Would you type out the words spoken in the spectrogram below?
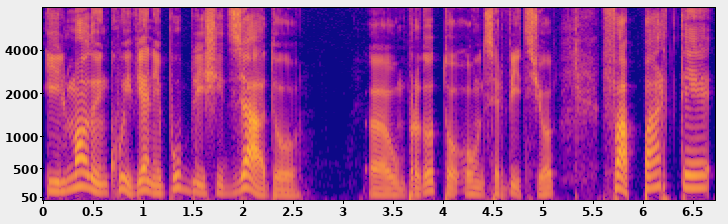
il modo in cui viene pubblicizzato uh, un prodotto o un servizio fa parte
